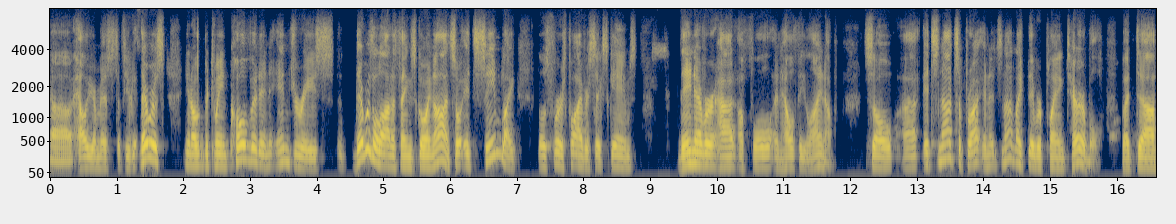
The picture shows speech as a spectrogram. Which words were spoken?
uh, Hellyer missed a few. There was, you know, between COVID and injuries, there was a lot of things going on. So it seemed like those first five or six games, they never had a full and healthy lineup. So uh, it's not surprising, and it's not like they were playing terrible. But uh,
